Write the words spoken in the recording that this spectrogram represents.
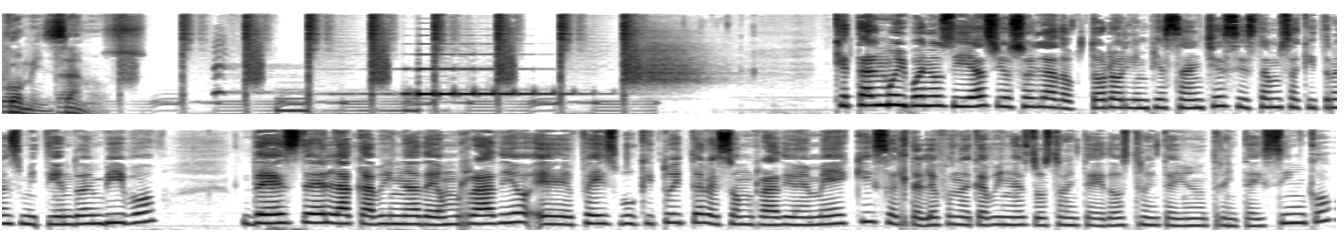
Comenzamos. ¿Qué tal? Muy buenos días. Yo soy la doctora Olimpia Sánchez y estamos aquí transmitiendo en vivo desde la cabina de Om Radio, eh, Facebook y Twitter es Om Radio MX, el teléfono de cabina es 232-3135,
